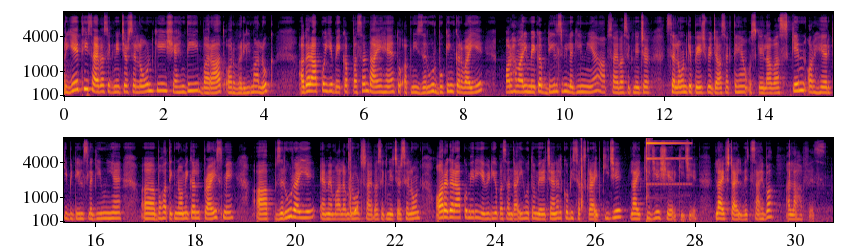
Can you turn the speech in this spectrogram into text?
और ये थी साइबर सिग्नेचर सेलोन की शहंदी, बारात और वरीमा लुक। अगर आपको ये मेकअप पसंद आए हैं तो अपनी ज़रूर बुकिंग करवाइए। और हमारी मेकअप डील्स भी लगी हुई हैं। आप साहिबा सिग्नेचर सैलून के पेज पे जा सकते हैं। उसके अलावा स्किन और हेयर की भी डील्स लगी हुई हैं। बहुत इकनॉमिकल प्राइस में आप ज़रूर आइए M M Alam road Sahiba signature salon और अगर आपको मेरी ये वीडियो पसंद आई हो तो मेरे चैनल को भी सब्सक्राइब कीजिए लाइक कीजिए शेयर कीजिए। लाइफ स्टाइल विद साहिबा। अल्लाह हाफिज़।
